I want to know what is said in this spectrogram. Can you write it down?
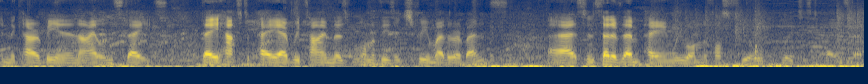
in the Caribbean and island states. They have to pay every time there's one of these extreme weather events. Uh, so instead of them paying, we want the fossil fuel polluters to pay instead.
